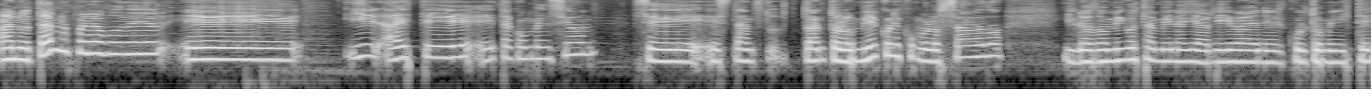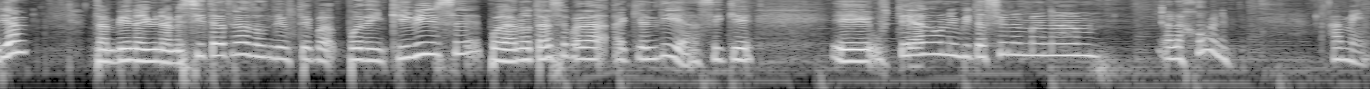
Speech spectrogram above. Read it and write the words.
anotarnos para poder eh, ir a este, esta convención. Se están tanto los miércoles como los sábados y los domingos también allá arriba en el culto ministerial. También hay una mesita atrás donde usted puede inscribirse, puede anotarse para aquel día. Así que eh, usted haga una invitación, hermana, a las jóvenes. Amén.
